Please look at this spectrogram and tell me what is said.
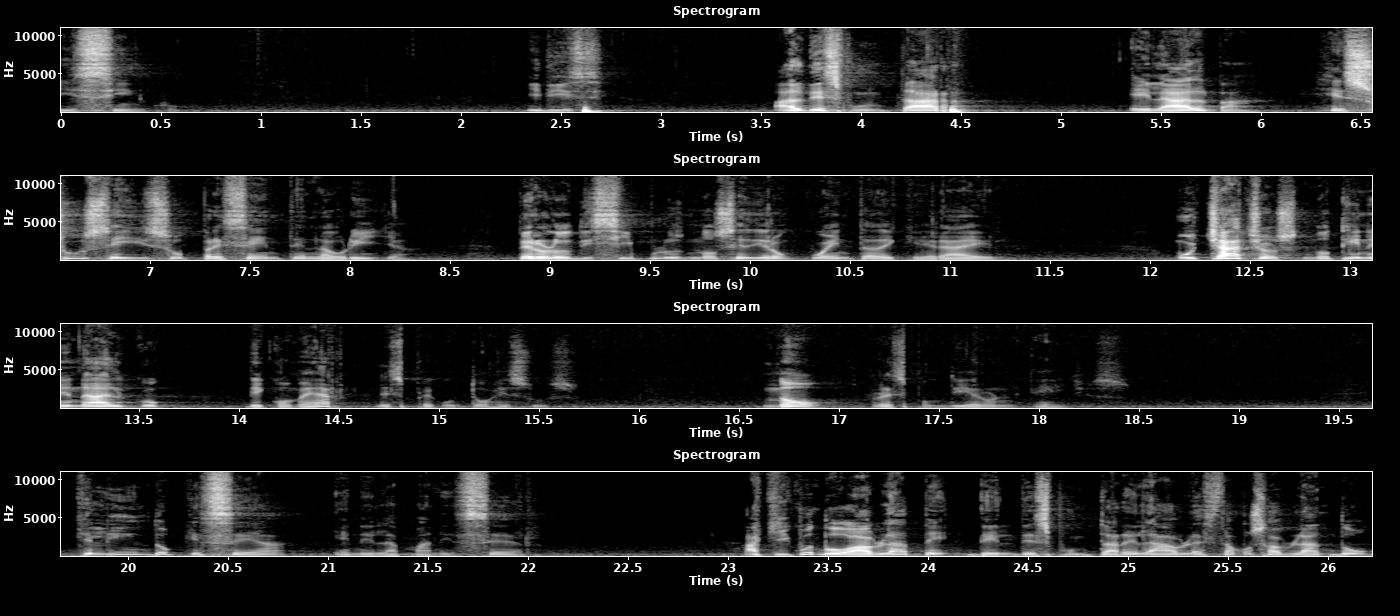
y 5. Y dice, al despuntar el alba, Jesús se hizo presente en la orilla, pero los discípulos no se dieron cuenta de que era Él. Muchachos, ¿no tienen algo de comer? les preguntó Jesús. No, respondieron ellos. Qué lindo que sea en el amanecer. Aquí cuando habla del despuntar el habla, estamos hablando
